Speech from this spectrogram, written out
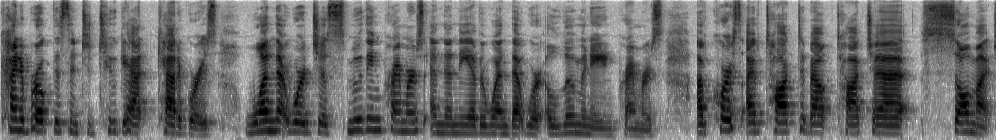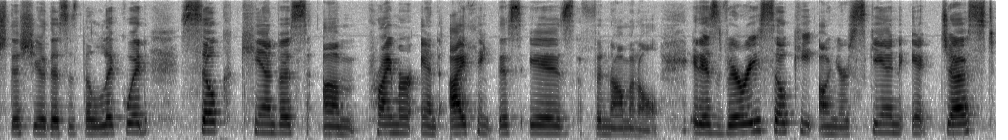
kind of broke this into two categories. One that were just smoothing primers and then the other one that were illuminating primers. Of course i've talked about tatcha so much this year. This is the liquid silk canvas um, primer and i think this is phenomenal. It is very silky on your skin. It just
